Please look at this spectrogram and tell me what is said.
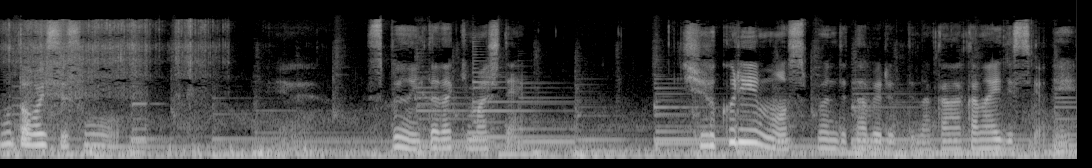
ほんと美味しそう、スプーンいただきまして。シュークリームをスプーンで食べるってなかなかないですよね。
